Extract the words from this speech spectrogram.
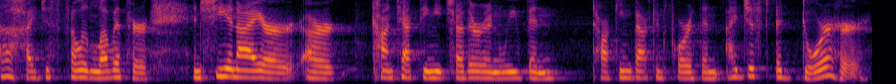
Oh, I just fell in love with her. And she and I are, are contacting each other, and we've been talking back and forth, and I just adore her.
